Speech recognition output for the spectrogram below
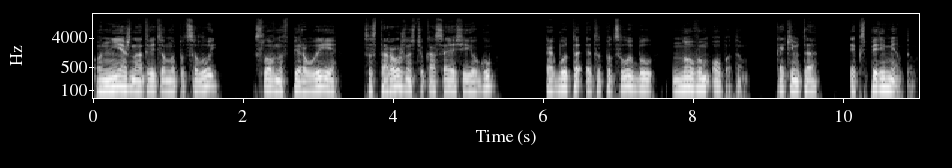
Он нежно ответил на поцелуй, словно впервые, с осторожностью касаясь ее губ, как будто этот поцелуй был новым опытом, каким-то экспериментом.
